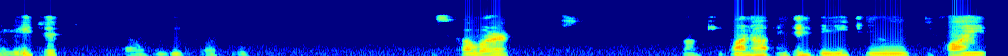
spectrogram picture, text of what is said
created uh, we need to go to discover from Kibana and then we need to define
